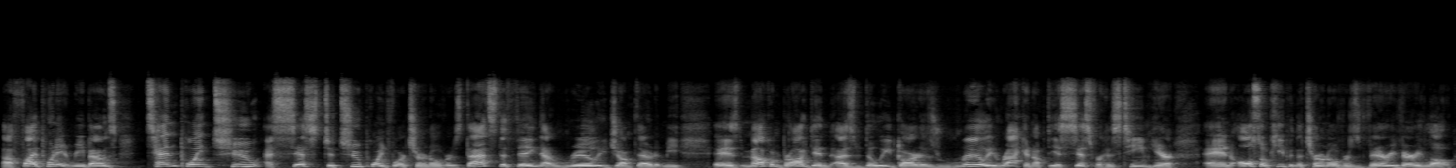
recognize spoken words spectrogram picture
Uh, 5.8 rebounds, 10.2 assists to 2.4 turnovers. That's the thing that really jumped out at me is Malcolm Brogdon as the lead guard is really racking up the assists for his team here and also keeping the turnovers very very low.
